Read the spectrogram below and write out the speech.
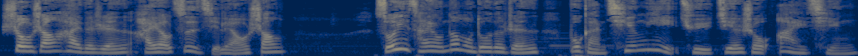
受伤害的人还要自己疗伤，所以才有那么多的人不敢轻易去接受爱情。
